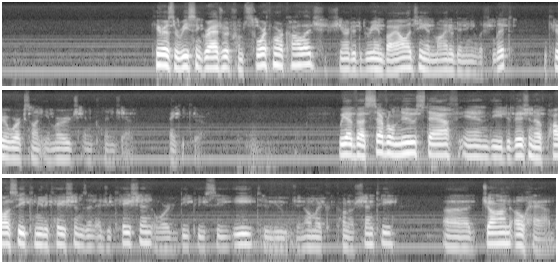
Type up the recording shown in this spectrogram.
Kira is a recent graduate from Swarthmore College. She earned a degree in biology and minored in English Lit. And Kira works on eMERGE and ClinGen. Thank you, Kira. We have uh, several new staff in the Division of Policy, Communications, and Education, or DPCE, to you genomic conoscenti. Uh, John Ohab.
